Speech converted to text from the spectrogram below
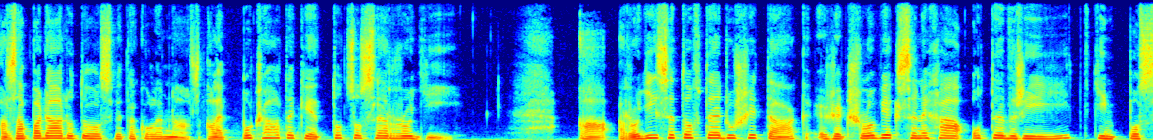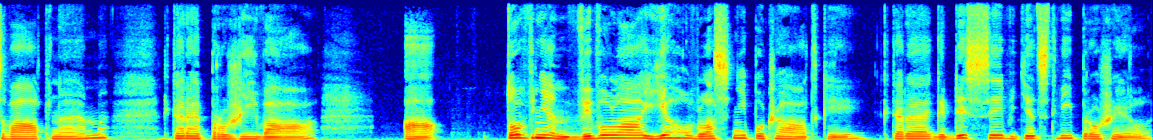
a zapadá do toho světa kolem nás. Ale počátek je to, co se rodí. A rodí se to v té duši tak, že člověk se nechá otevřít tím posvátnem, které prožívá a to v něm vyvolá jeho vlastní počátky, které kdysi v dětství prožil.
